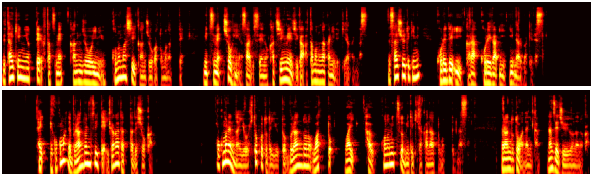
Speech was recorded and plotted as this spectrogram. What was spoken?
で、体験によって2つ目、感情移入、好ましい感情が伴って、3つ目、商品やサービスへの価値イメージが頭の中に出来上がります。で最終的に、これでいいからこれがいいになるわけです。はい。ここまでブランドについていかがだったでしょうか？ここまでの内容を一言で言うと、ブランドの What、Why、How、この3つを見てきたかなと思っています。ブランドとは何か、なぜ重要なのか、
